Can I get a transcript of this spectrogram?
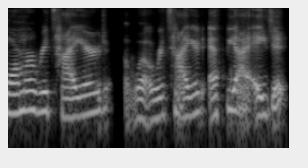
former retired, well, retired FBI agent.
